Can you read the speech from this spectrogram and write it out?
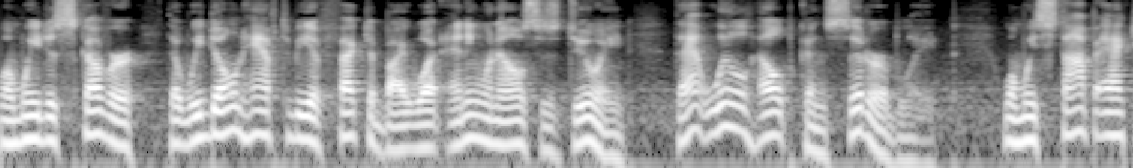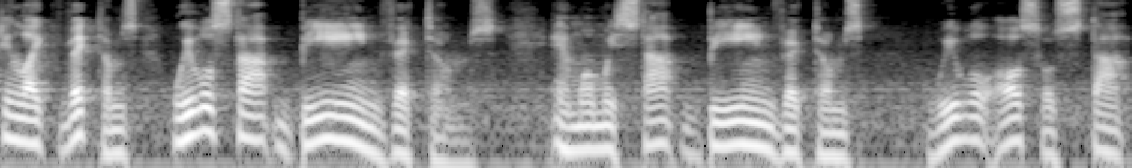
when we discover that we don't have to be affected by what anyone else is doing, that will help considerably. When we stop acting like victims, we will stop being victims. And when we stop being victims, we will also stop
